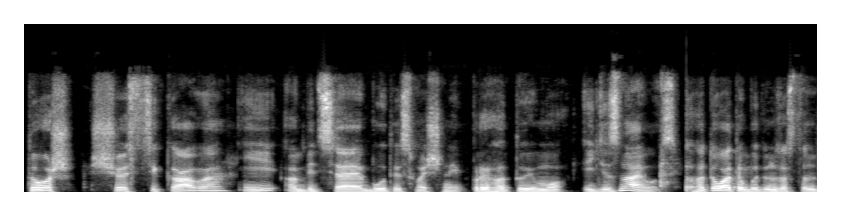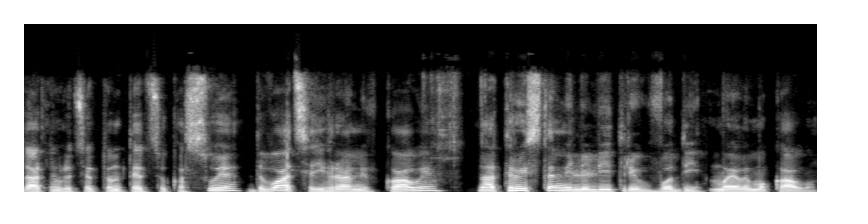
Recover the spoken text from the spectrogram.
Тож щось цікаве і обіцяє бути смачним. Приготуємо і дізнаємося. Готувати будемо за стандартним рецептом Тецу Касує 20 грамів кави на 300 мл води. Мелимо каву.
